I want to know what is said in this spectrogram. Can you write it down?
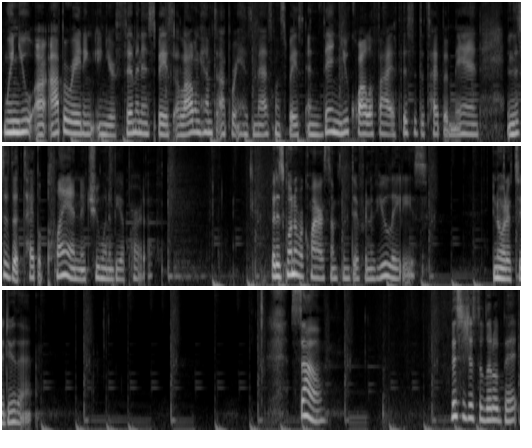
when you are operating in your feminine space, allowing him to operate in his masculine space, and then you qualify if this is the type of man and this is the type of plan that you want to be a part of. But it's going to require something different of you, ladies, in order to do that. So, this is just a little bit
